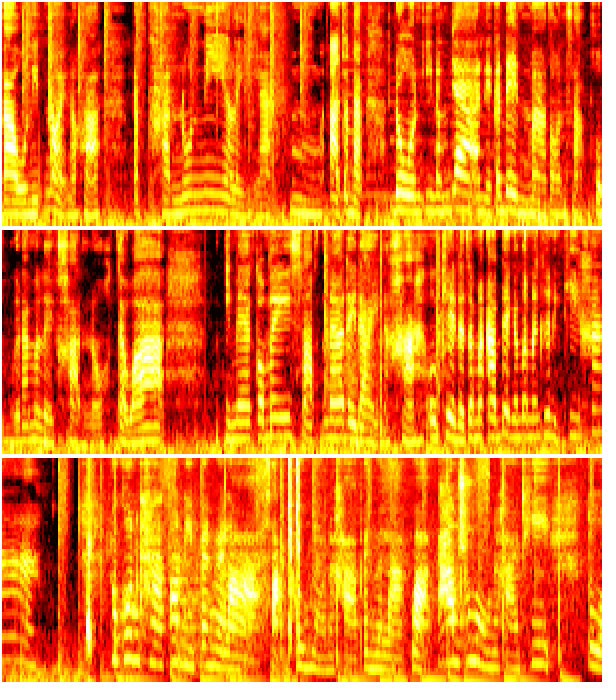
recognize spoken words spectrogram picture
เกานิดหน่อยนะคะ แบบคันนู่นนี่อะไรอย่างเงี้ย อืมอาจจะแบบโดนอีน้ำยา อันเนี้ยก็เด็นมาตอนสระผมก็ได้มาเลยคันเนาะ แต่ว่าอีแม่ก็ไม่ซับหน้าใด ๆนะคะ โอเค เดี๋ยวจะมาอัปเดตกันตอนกลางคืนอีกทีค่ะ ทุกคนคะ ตอนนี้เป็นเวลา3ามทุ่มแล้วนะคะ เป็นเวลากว่า 9 ชั่วโมงนะคะ ที่ตัว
